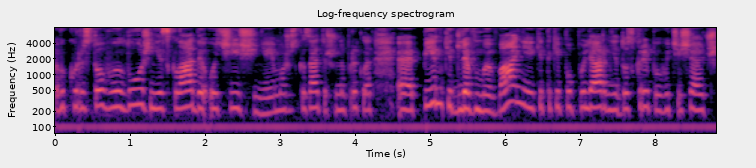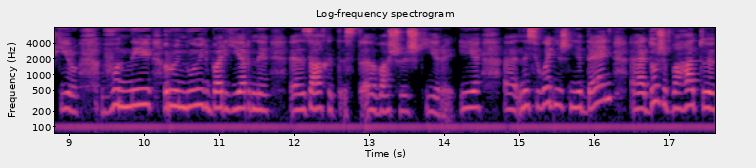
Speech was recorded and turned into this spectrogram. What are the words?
використовує лужні склади очищення. Я можу сказати, що, наприклад, пінки для вмивання, які такі популярні до скрипу вичищають шкіру, вони руйнують бар'єрний е, захист е, вашої шкіри. І е, на сьогоднішній день дуже багато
